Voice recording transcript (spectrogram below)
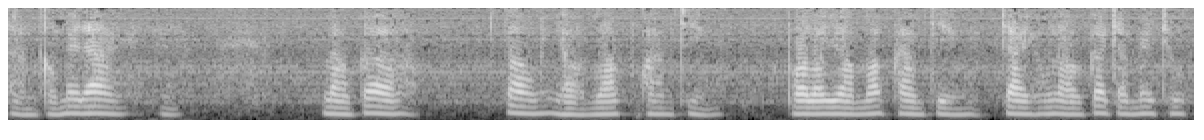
สั่งเขาไม่ได้ เราก็ต้องยอมรับความจริง พอเรายอมรับความจริง ใจของเราก็จะไม่ทุกข์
